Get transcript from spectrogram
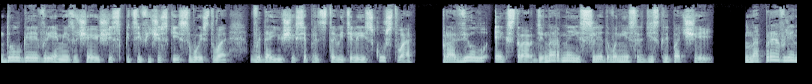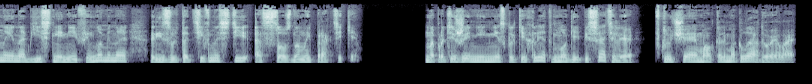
долгое время изучающий специфические свойства выдающихся представителей искусства, провел экстраординарные исследования среди скрипачей, направленные на объяснение феномена результативности осознанной практики. На протяжении нескольких лет многие писатели, включая Малкольма Гладуэлла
